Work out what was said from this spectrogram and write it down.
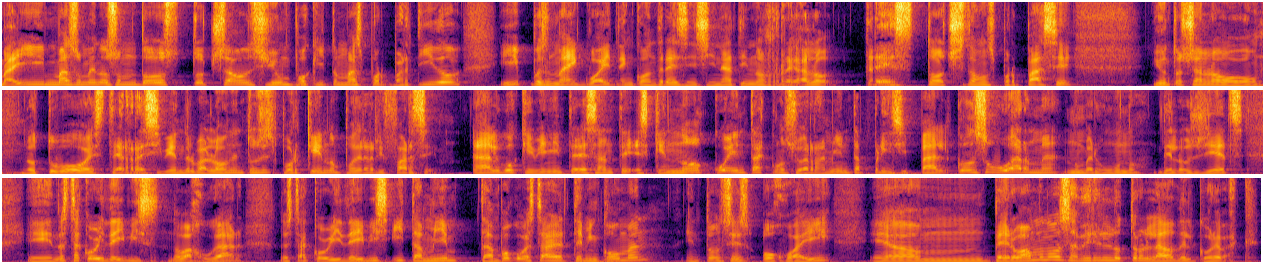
Ahí más o menos son dos touchdowns y un poquito más por partido. Y pues Mike White en contra de Cincinnati nos regaló tres touchdowns por pase. Y un touchdown lo, tuvo este, recibiendo el balón. Entonces, ¿por qué no podría rifarse? Algo que viene interesante es que no cuenta con su herramienta principal, con su arma número uno de los Jets. Eh, no está Corey Davis, no va a jugar. No está Corey Davis y también tampoco va a estar Tevin Coleman. Entonces, ojo ahí. Em, pero vámonos a ver el otro lado del coreback.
